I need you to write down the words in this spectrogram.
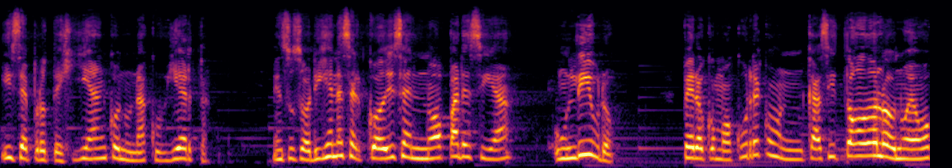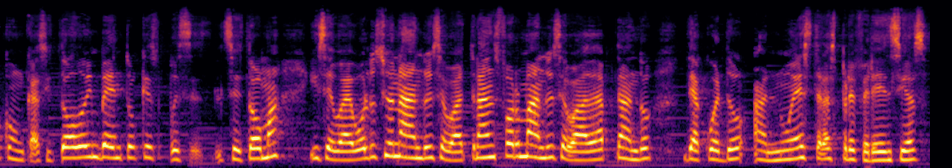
y se protegían con una cubierta. En sus orígenes el códice no parecía un libro, pero como ocurre con casi todo lo nuevo, con casi todo invento que pues se toma y se va evolucionando y se va transformando y se va adaptando de acuerdo a nuestras preferencias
